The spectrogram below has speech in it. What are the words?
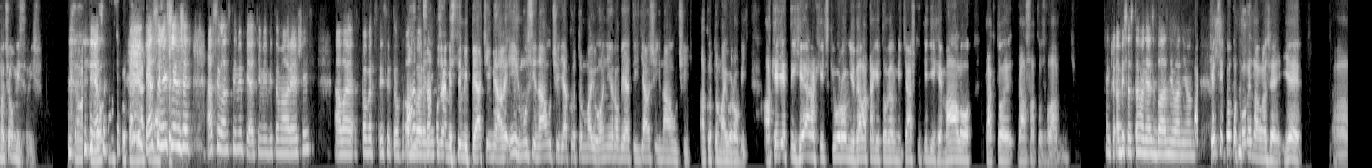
No čo myslíš? ja, si, ja si myslím, že asi len s tými piatimi by to mal riešiť ale povedz ty si tu odborník. samozrejme s tými piatimi, ale ich musí naučiť, ako to majú oni robia, tých ďalších naučiť, ako to majú robiť. A keď je tých hierarchických úrovní veľa, tak je to veľmi ťažké. Keď ich je málo, tak to je, dá sa to zvládnuť. Takže aby sa z toho nezbláznil ani on. keď si toto povedala, že je, uh,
